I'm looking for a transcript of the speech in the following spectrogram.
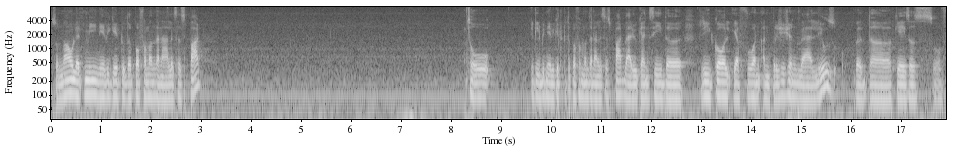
So now let me navigate to the performance analysis part. So it will be navigated to the performance analysis part where you can see the recall f1 and precision values with the cases of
